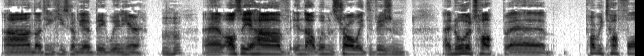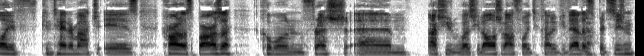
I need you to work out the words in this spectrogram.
and I think he's going to get a big win here. Mm-hmm. Um, also, you have in that women's strawweight division another top, uh, probably top five contender match is Carla Esparza coming fresh. Um, actually, well, she lost her last fight to Claudia Gadelha, split decision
